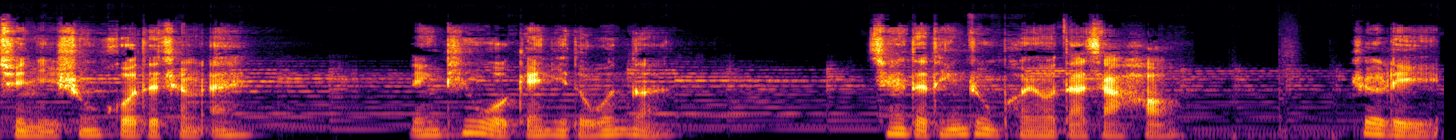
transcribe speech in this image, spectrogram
去你生活的尘埃，聆听我给你的温暖。亲爱的听众朋友，大家好，这里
